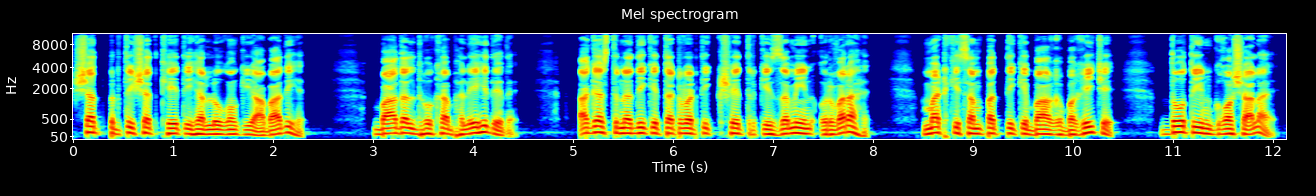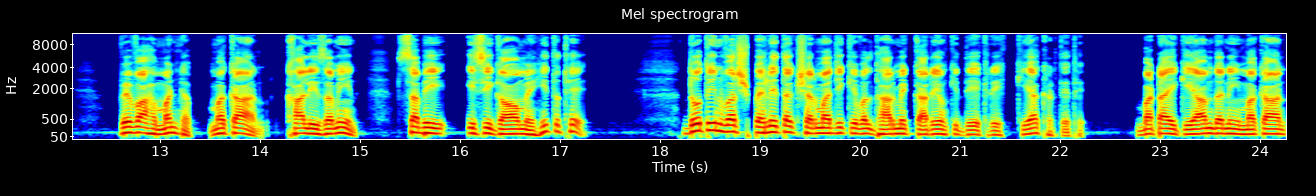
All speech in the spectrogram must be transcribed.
शत प्रतिशत खेती हर लोगों की आबादी है। बादल धोखा भले ही दे दें। अगस्त नदी के तटवर्ती क्षेत्र की ज़मीन उर्वरा है। मठ की संपत्ति के बाग बगीचे, दो तीन गौशालाएँ, विवाह मंडप, मकान, खाली ज़मीन, सभी इसी गाँव में ही तो थे। दो तीन वर्ष पहले तक शर्मा जी केवल धार्मिक कार्यों की देखरेख किया करते थे। बटाई की आमदनी, मकान,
